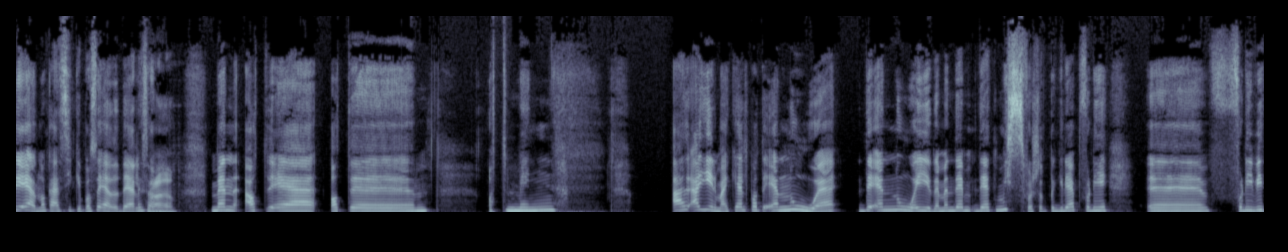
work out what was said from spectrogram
det er noe jeg er sikker på, så er det det, liksom. Ja, ja. Men at det er At, eh, at menn jeg, jeg gir meg ikke helt på at det er noe Det er noe i det, men det, det er et misforstått begrep, fordi eh, fordi vi,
